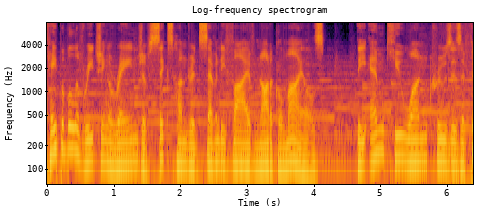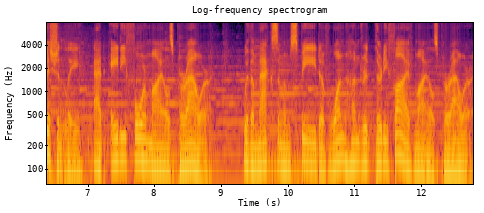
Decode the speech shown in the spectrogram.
Capable of reaching a range of 675 nautical miles, the MQ-1 cruises efficiently at 84 miles per hour, with a maximum speed of 135 miles per hour,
